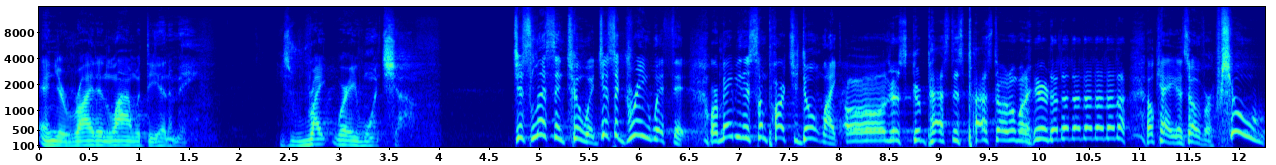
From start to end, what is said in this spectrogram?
And you're right in line with the enemy. He's right where he wants you. Just listen to it. Just agree with it. Or maybe there's some parts you don't like. Oh, just get past this pastor. I don't want to hear. Da, da, da. Okay, it's over. Whew.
